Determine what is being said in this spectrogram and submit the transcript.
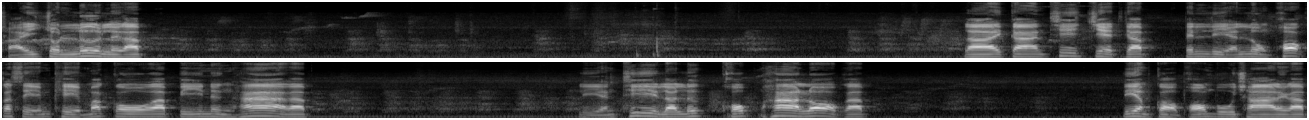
ใช้จนลื่นเลยครับรายการที่ 7 ครับ เป็นเหรียญหลวงพ่อเกษมเขมโกครับปี 15 ครับ เหรียญที่ระลึกครบ 5 รอบครับเลี่ยมกรอบพร้อมบูชาเลยครับ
